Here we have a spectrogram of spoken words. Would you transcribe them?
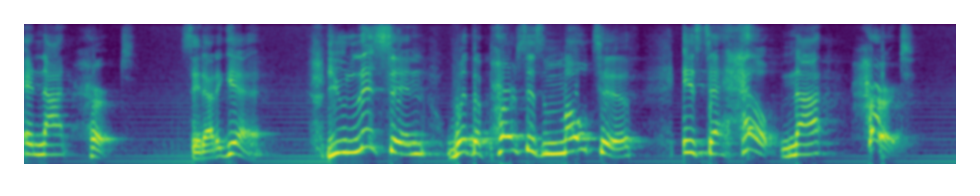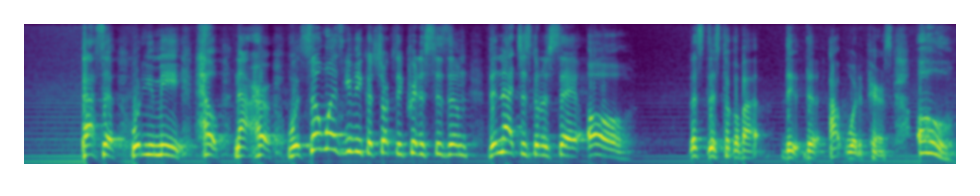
and not hurt. Say that again. You listen when the person's motive is to help, not hurt. Pastor, what do you mean help, not hurt? When someone's giving you constructive criticism, they're not just going to say, oh, let's, let's talk about the, the outward appearance. Oh,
